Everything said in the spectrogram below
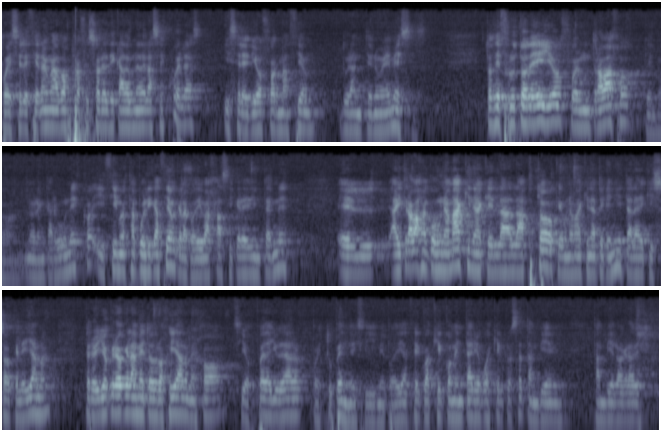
pues seleccionaron a dos profesores de cada una de las escuelas y se le dio formación durante nueve meses. Entonces, fruto de ello fue un trabajo que nos lo encargó UNESCO hicimos esta publicación que la podéis bajar si queréis de internet. ahí trabajan con una máquina que es la laptop, que es una máquina pequeñita, la XO que le llaman, pero yo creo que la metodología a lo mejor, si os puede ayudar, pues estupendo. Y si me podéis hacer cualquier comentario o cualquier cosa, también, también lo agradezco.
